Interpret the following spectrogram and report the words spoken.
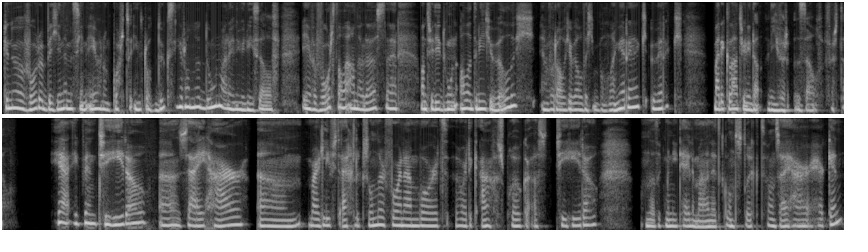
Kunnen we voor we beginnen misschien even een korte introductieronde doen, waarin jullie zelf even voorstellen aan de luisteraar? Want jullie doen alle drie geweldig en vooral geweldig belangrijk werk. Maar ik laat jullie dat liever zelf vertellen. Ja, ik ben Chihiro, uh, zij, haar. Um, maar het liefst eigenlijk zonder voornaamwoord word ik aangesproken als Chihiro. Omdat ik me niet helemaal in het construct van zij, haar herken.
